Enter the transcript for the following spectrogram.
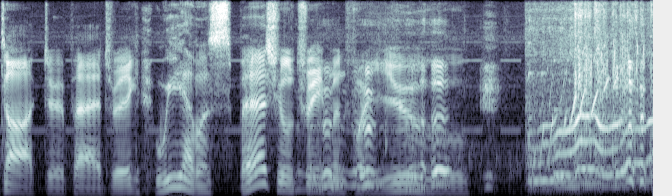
Dr. Patrick. We have a special treatment for you.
